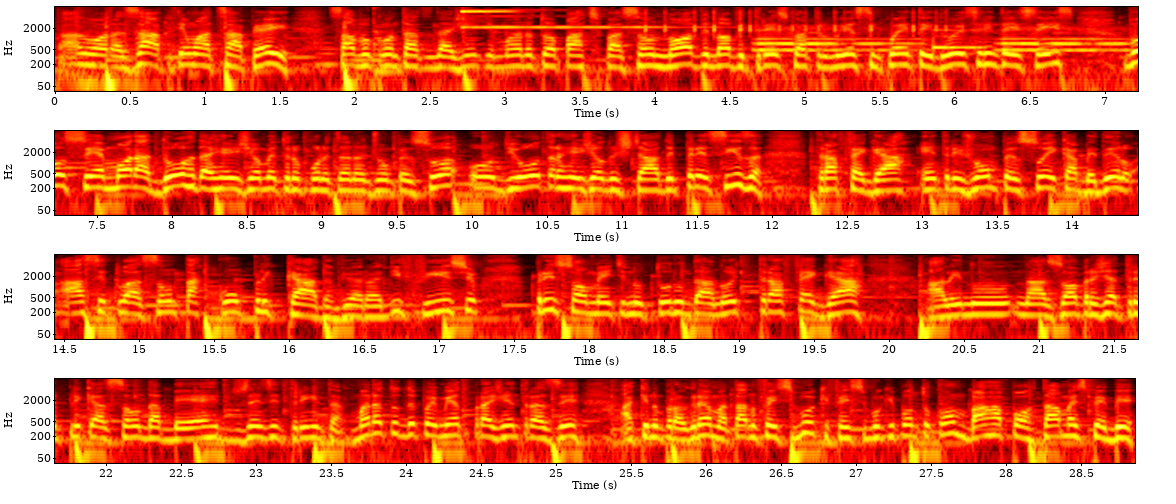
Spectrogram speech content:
Tá no WhatsApp? Tem um WhatsApp aí? Salva o contato da gente e manda a tua participação 993465236. Você é morador da região metropolitana de João Pessoa ou de outra região do estado e precisa trafegar entre João Pessoa e Cabedelo? A situação tá complicada, viu? É difícil, principalmente no turno da noite, trafegar ali no- nas obras de triplicação da BR-230. Manda teu depoimento pra gente trazer aqui no programa, tá no Facebook, facebook.com barra Portal Mais PB.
